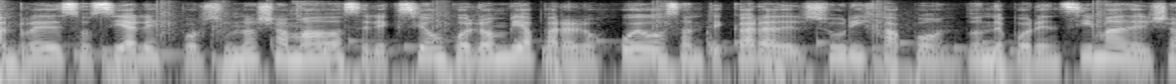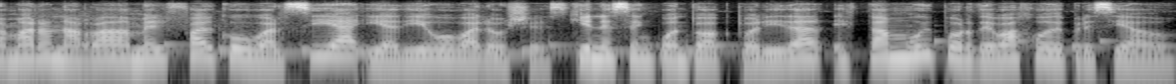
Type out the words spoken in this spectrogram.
en redes sociales por su no llamado a Selección Colombia para los Juegos ante Cara del Sur y Japón, donde por encima del llamaron a Radamel Falco García y a Diego Baloyes, quienes en cuanto a actualidad están muy por debajo de Preciado.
